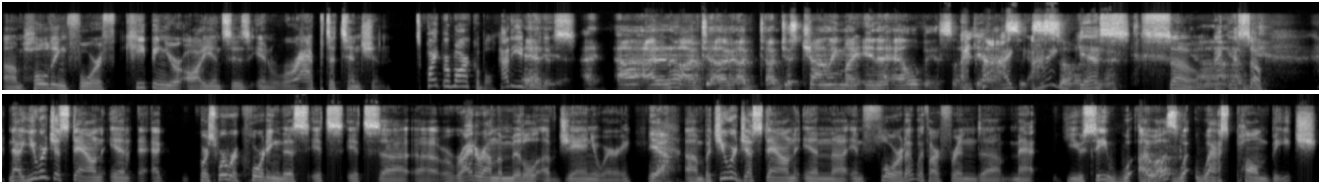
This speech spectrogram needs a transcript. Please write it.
um, holding forth, keeping your audiences in rapt attention. It's quite remarkable. How do you do this? I, I, I don't know. I'm, I'm, I'm just channeling my inner Elvis, I guess. I, I guess so. Yeah, I guess so. Now you were just down in. Uh, of course, we're recording this. It's it's uh, uh, right around the middle of January. Yeah. Um, but you were just down in uh, in Florida with our friend uh, Matt UC. I was West Palm Beach.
